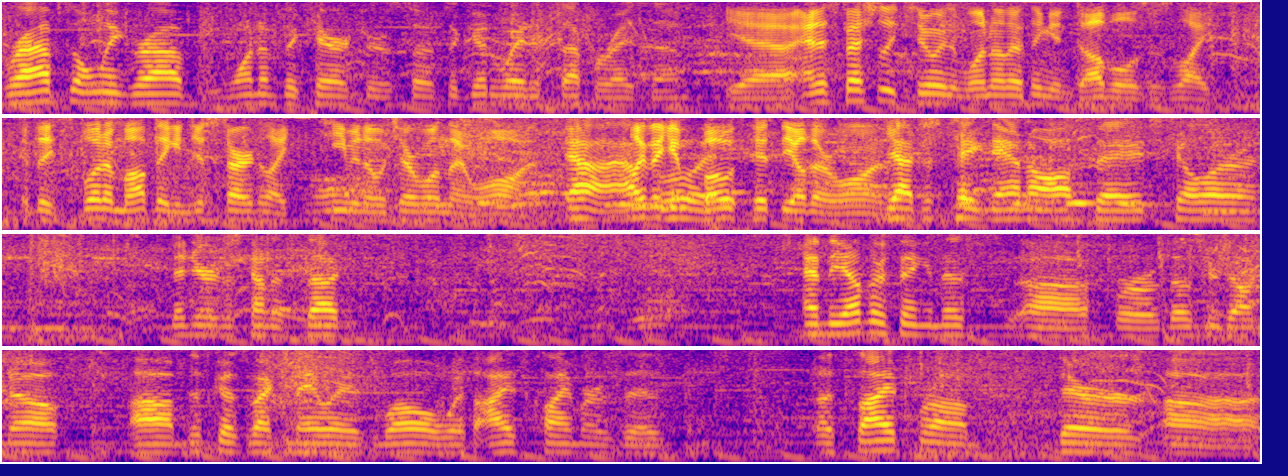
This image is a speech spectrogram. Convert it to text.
Grabs only grab one of the characters, so it's a good way to separate them. Yeah, and especially too, and one other thing in doubles is like if they split them up, they can just start like teaming on whichever one they want. Yeah, absolutely. Like they can both hit the other one. Yeah, just take Nana off stage, kill her, and then you're just kind of stuck. And the other thing in this, uh, for those who don't know, um, this goes back to Melee as well with Ice Climbers is, aside from their uh,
